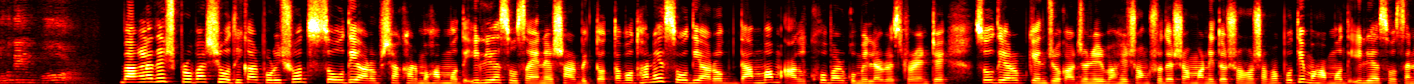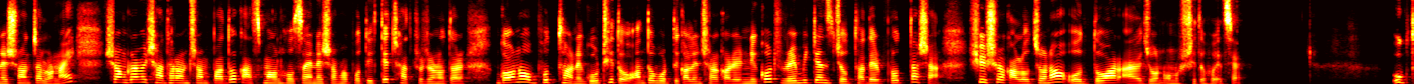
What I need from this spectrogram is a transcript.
বহুদিন পর। বাংলাদেশ প্রবাসী অধিকার পরিষদ সৌদি আরব শাখার মোহাম্মদ ইলিয়াস হোসাইনের সার্বিক তত্ত্বাবধানে Saudi Arab Dammam Al Khobar Comilla restaurant Saudi Arab কেন্দ্রীয় কার্যনির্বাহী সংসদের সম্মানিত সহসভাপতি মোহাম্মদ ইলিয়াস হোসেনের সঞ্চালনায় সংগ্রামী সাধারণ সম্পাদক আসমাউল হোসাইনের সভাপতিত্বে ছাত্র জনতার গণ অভ্যুত্থানে গঠিত অন্তর্বর্তীকালীন সরকারের নিকট রেমিটেন্স যোদ্ধাদের প্রত্যাশা, শীর্ষক আলোচনা ও দোয়ার আয়োজন অনুষ্ঠিত হয়েছে। উক্ত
